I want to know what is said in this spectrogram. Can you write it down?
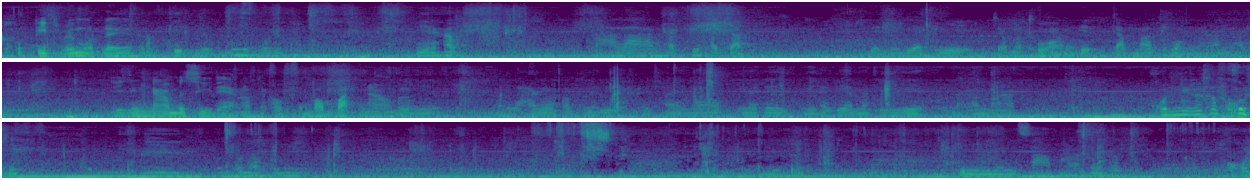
เขาปิดไว้หมดเลยนี่คครัรับบติดมืดมืดบนนี่นะครับศาลานะครับที่เขาจับเด็กนักเรียนที่จะมาถ่วงติดจับมาถ่วงน้ำครับที่จริงน้ำเป็นสีแดงครับแต่เขาบำบัดน้ำตเลอนยนี้ มันล้างแล้วครับไม่มีใครใช้แล้วไม่ได้มีนักเรียนมาที่นี่นานมาก คนนี้แล้วครับคนกลิ่นเหม็นสาบมากเลยครับคน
